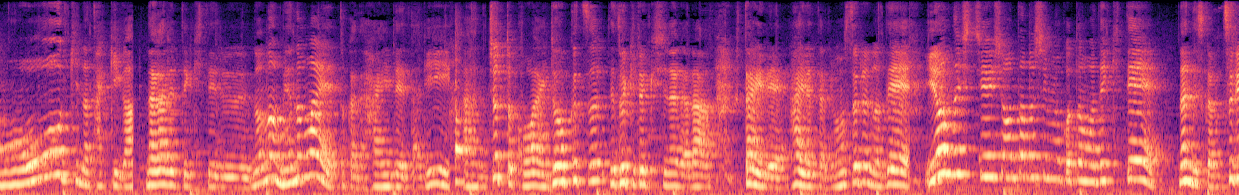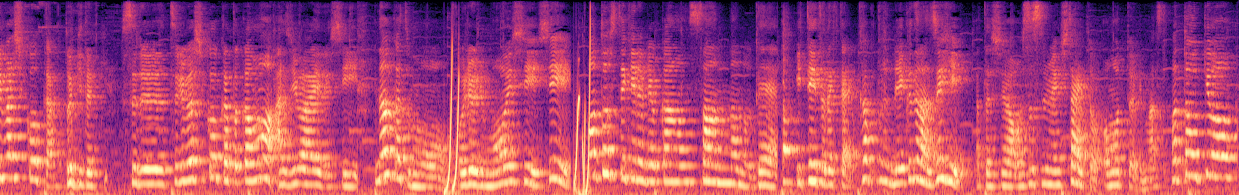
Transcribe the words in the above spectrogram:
もう大きな滝が流れてきてるのの目の前とかで入れたりあのちょっと怖い洞窟でドキドキしながら2人で入れたりもするのでいろんなシチュエーションを楽しむこともできて何ですか吊り橋効果ドキドキする吊り橋効果とかも味わえるしなおかつもうお料理も美味しいし本当素敵な旅館さんなので行っていただきたい。カップルで行くならぜひ私はおすすめしたいと思っております、まあ、東京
